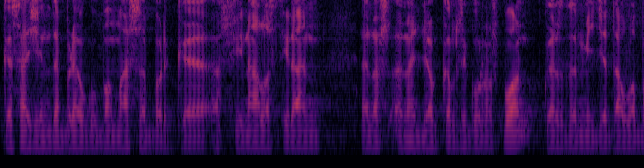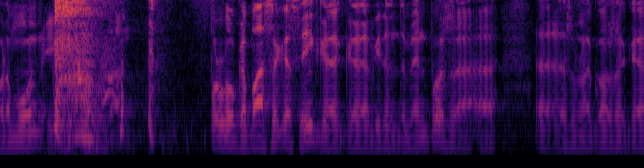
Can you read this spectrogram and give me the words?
que s'hagin de preocupar massa perquè al final estiran en el, en el lloc que els hi correspon, que és de mitja taula per amunt, i per però el que passa que sí, que, que evidentment pues, eh, eh, és una cosa que,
